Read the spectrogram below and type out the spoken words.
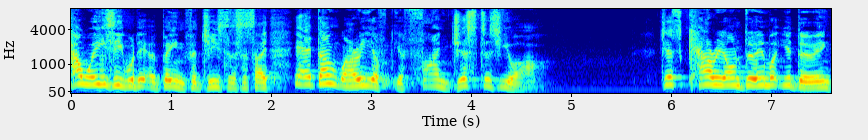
How easy would it have been for Jesus to say, Yeah, don't worry, you're, you're fine just as you are. Just carry on doing what you're doing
